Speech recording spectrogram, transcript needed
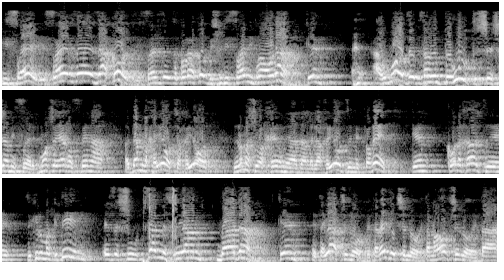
ישראל, ישראל זה, זה הכל, ישראל זה, זה כל הכל, בשביל ישראל נברא העולם, כן? האומות זה הכל פירוט של עם ישראל, כמו שהיחס בין האדם לחיות, שהחיות זה לא משהו אחר מהאדם, אלא החיות זה מפרט, כן? כל אחד זה, זה כאילו מגדיל איזשהו צד מסוים באדם, כן? את היד שלו, את הרגל שלו, את המעוף שלו, את ה...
